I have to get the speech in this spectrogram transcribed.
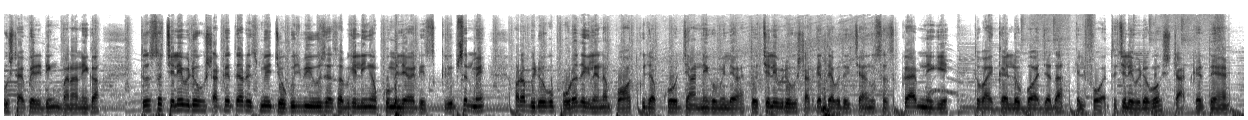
उस टाइप का एडिटिंग बनाने का। तो दोस्तों, चलिए वीडियो को स्टार्ट करते हैं और इसमें जो कुछ भी यूज़ है, सभी लिंक आपको मिलेगा डिस्क्रिप्शन में। और आप वीडियो को पूरा देख लेना, बहुत कुछ आपको जानने को मिलेगा। तो चलिए वीडियो को स्टार्ट करते हैं। अभी तक चैनल को सब्सक्राइब नहीं किए तो भाई कर लो बहुत ज़्यादा हेल्पफुल है तो चलिए वीडियो को स्टार्ट करते हैं।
